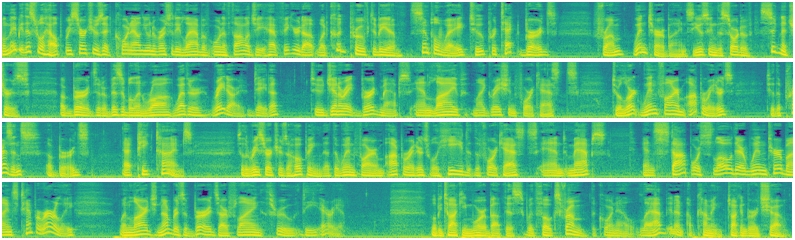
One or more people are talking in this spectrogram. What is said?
Well, maybe this will help. Researchers at Cornell University Lab of Ornithology have figured out what could prove to be a simple way to protect birds from wind turbines using the sort of signatures of birds that are visible in raw weather radar data to generate bird maps and live migration forecasts to alert wind farm operators to the presence of birds at peak times. So the researchers are hoping that the wind farm operators will heed the forecasts and maps and stop or slow their wind turbines temporarily when large numbers of birds are flying through the area. We'll be talking more about this with folks from the Cornell Lab in an upcoming Talking Birds show.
